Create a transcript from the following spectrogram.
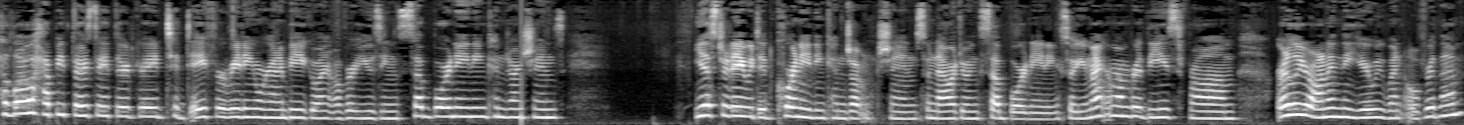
Hello, happy Thursday, third grade. Today for reading, we're going to be going over using subordinating conjunctions. Yesterday we did coordinating conjunctions, so now we're doing subordinating. So you might remember these from earlier on in the year we went over them.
